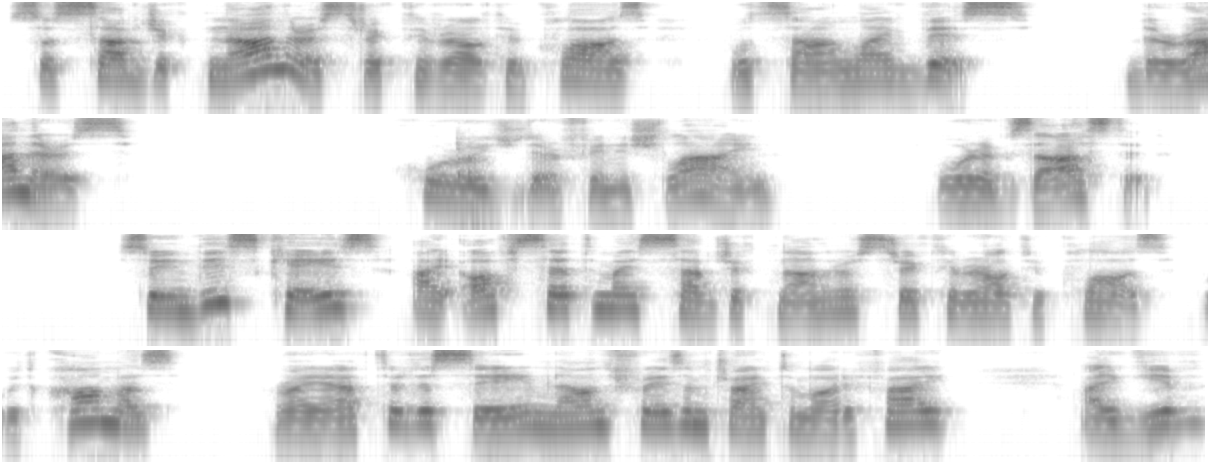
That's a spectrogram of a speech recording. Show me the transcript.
So subject non-restrictive relative clause would sound like this. The runners who reached their finish line were exhausted. So in this case, I offset my subject non-restrictive relative clause with commas right after the same noun phrase I'm trying to modify. I give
